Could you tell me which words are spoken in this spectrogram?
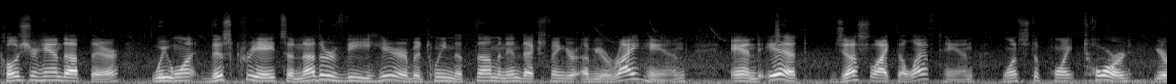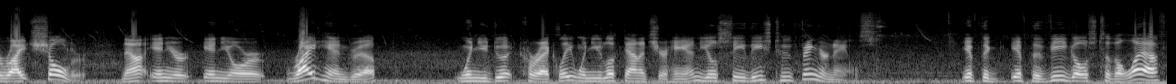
Close your hand up there we want this creates another V here between the thumb and index finger of your right hand and it just like the left hand wants to point toward your right shoulder. Now in your in your right hand grip when you do it correctly when you look down at your hand you'll see these two fingernails if the if the V goes to the left,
